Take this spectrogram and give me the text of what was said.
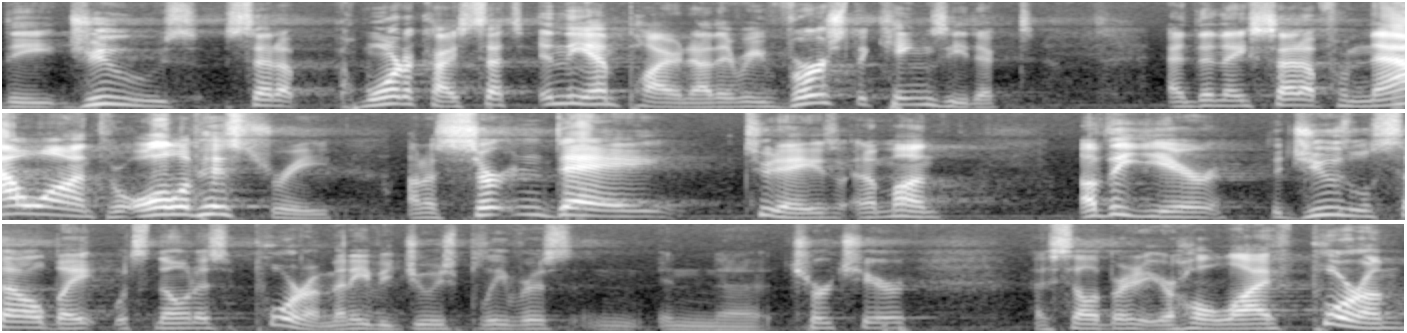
the Jews set up, Mordecai sets in the empire now, they reverse the king's edict, and then they set up from now on through all of history, on a certain day, two days, in a month of the year, the Jews will celebrate what's known as Purim. Many of you Jewish believers in, in uh, church here have celebrated your whole life Purim,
